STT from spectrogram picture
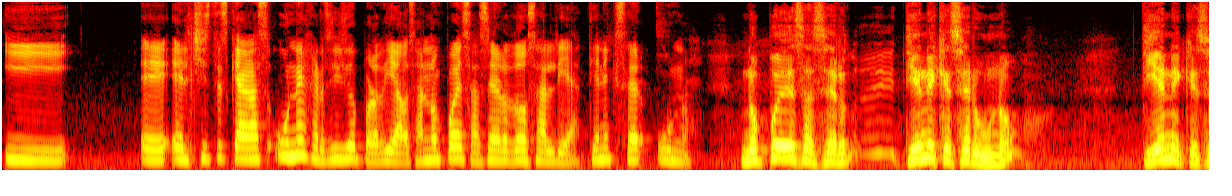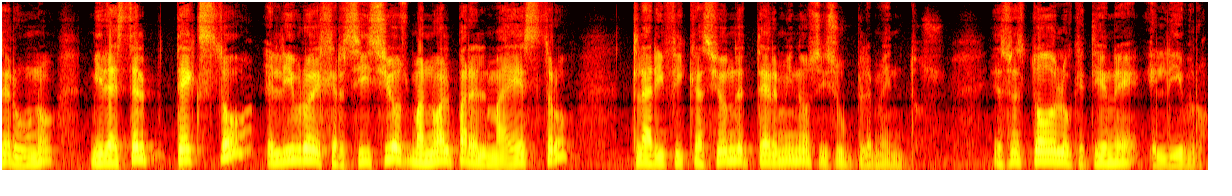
y el chiste es que hagas un ejercicio por día. O sea, no puedes hacer dos al día, tiene que ser uno. No puedes hacer, tiene que ser uno tiene que ser uno. Mira, está el texto, el libro de ejercicios, manual para el maestro, clarificación de términos y suplementos. Eso es todo lo que tiene el libro.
